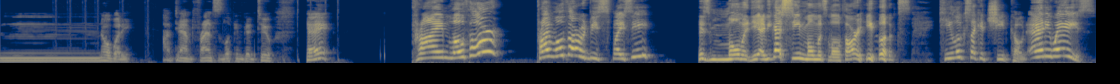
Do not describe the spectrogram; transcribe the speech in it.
Nobody. Oh, damn, France is looking good too. Okay. Prime Lothar? Prime Lothar would be spicy. His moment. Yeah, have you guys seen Moments Lothar? He looks he looks like a cheat code. Anyways.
